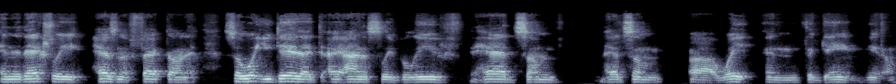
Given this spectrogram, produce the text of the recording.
and it actually has an effect on it. So what you did, I, I honestly believe had some had some uh, weight in the game. You know.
